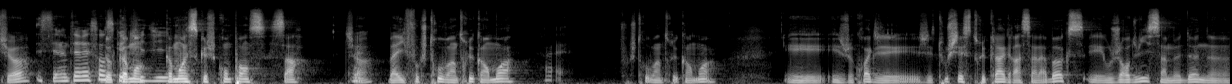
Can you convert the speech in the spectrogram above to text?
Tu vois C'est intéressant donc ce que comment, tu dis. comment est-ce que je compense ça tu Ouais. vois bah, Il faut que je trouve un truc en moi. Il Ouais. faut que je trouve un truc en moi. Et, et je crois que j'ai j'ai touché ce truc-là grâce à la boxe. Et aujourd'hui, ça me donne euh,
